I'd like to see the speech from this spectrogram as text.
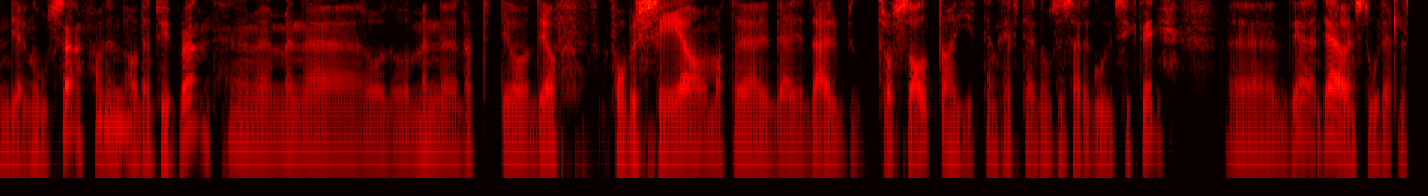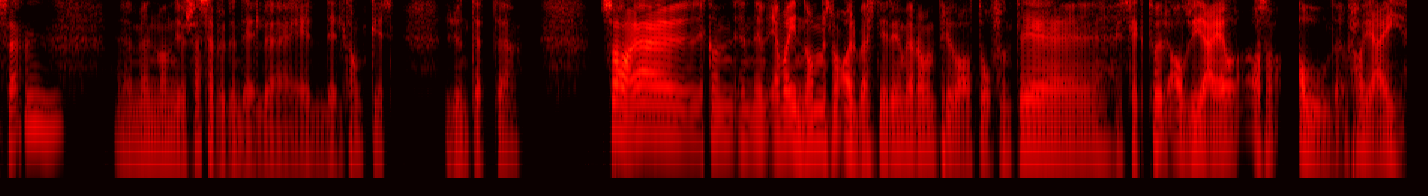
en diagnose av den, av den, typen. Eh, men, eh, og, men det, å, det, å, få beskjed om at det, det er tross alt, da, gitt en kreftdiagnose, så er det gode utsikter, det, det er jo en stor lettelse. Mm. Men man gjør seg selvfølgelig en del, en del tanker rundt dette. Så har jeg Jeg, kan, jeg var innom liksom arbeidsdelingen mellom privat og offentlig sektor. Altså, jeg, altså alle, har jeg,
